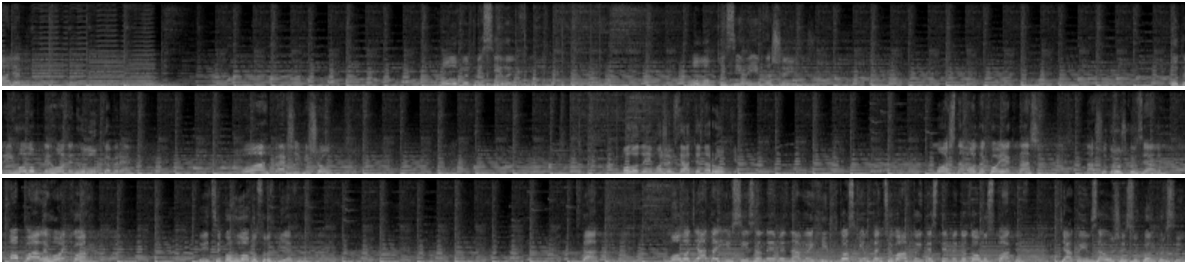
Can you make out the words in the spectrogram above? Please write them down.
Ай-яй-яй. Голуби присіли. Голубки сіли їм на шию. Котрий голуб не годен, голубка бере. О, перший пішов. Молодий може взяти на руки. Можна отако, як наш, нашу дружку взяли. Опа, легонько. Дивіться, бо глобус розб'єте. Так. Молодята і всі за ними на вихід. Хто з ким танцював, той йде з тими додому спати. Дякую їм за участь у конкурсі.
